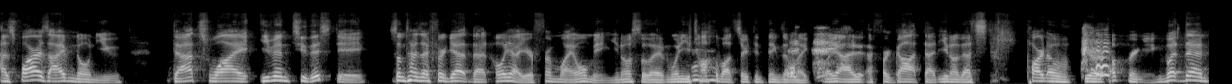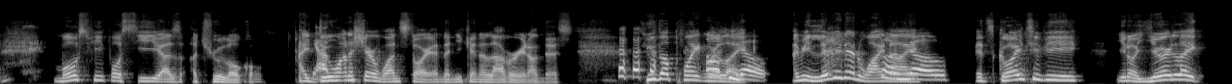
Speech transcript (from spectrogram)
as far as i've known you that's why even to this day sometimes i forget that oh yeah you're from wyoming you know so then when you talk uh-huh. about certain things i'm like oh yeah I, I forgot that you know that's part of your upbringing but then most people see you as a true local i yep. do want to share one story and then you can elaborate on this to the point oh, where oh, like no. i mean living in oh, Waianae, oh, no. it's going to be you know you're like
